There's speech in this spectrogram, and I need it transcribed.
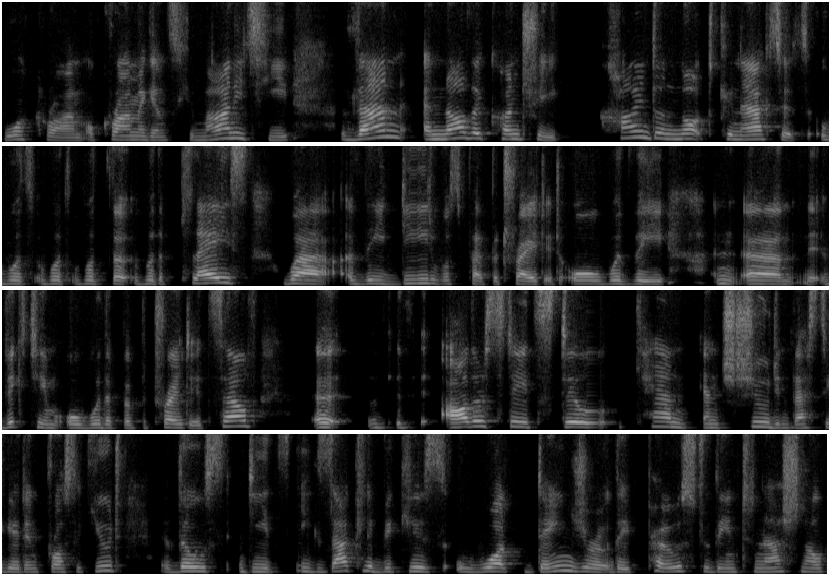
war crime or crime against humanity, then another country kind of not connected with, with, with, the, with the place where the deed was perpetrated or with the um, victim or with the perpetrator itself, uh, other states still can and should investigate and prosecute those deeds exactly because what danger they pose to the international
